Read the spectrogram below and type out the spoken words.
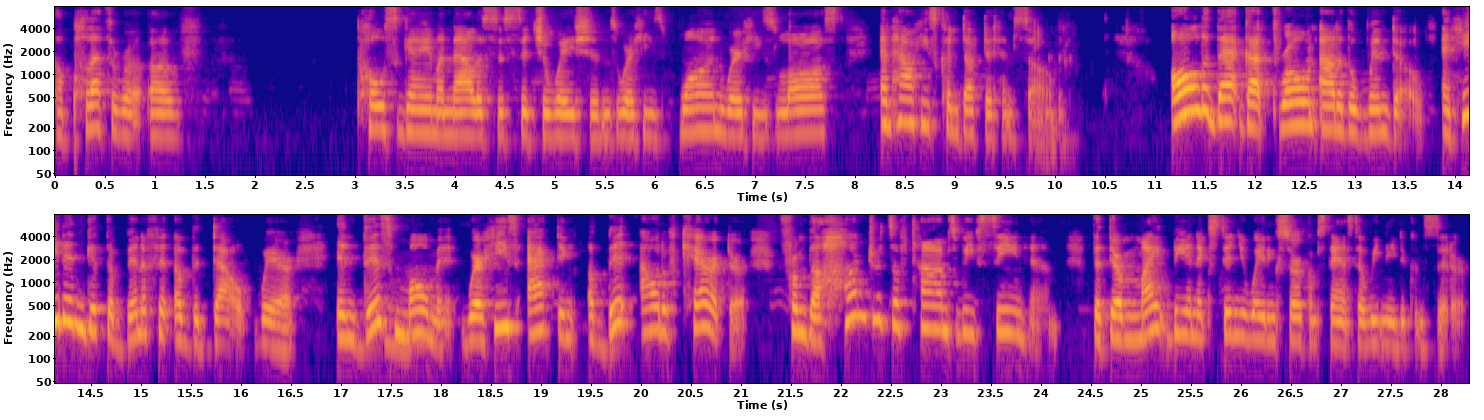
a plethora of post game analysis situations where he's won, where he's lost, and how he's conducted himself. All of that got thrown out of the window, and he didn't get the benefit of the doubt. Where in this Mhm. moment, where he's acting a bit out of character from the hundreds of times we've seen him, that there might be an extenuating circumstance that we need to consider.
